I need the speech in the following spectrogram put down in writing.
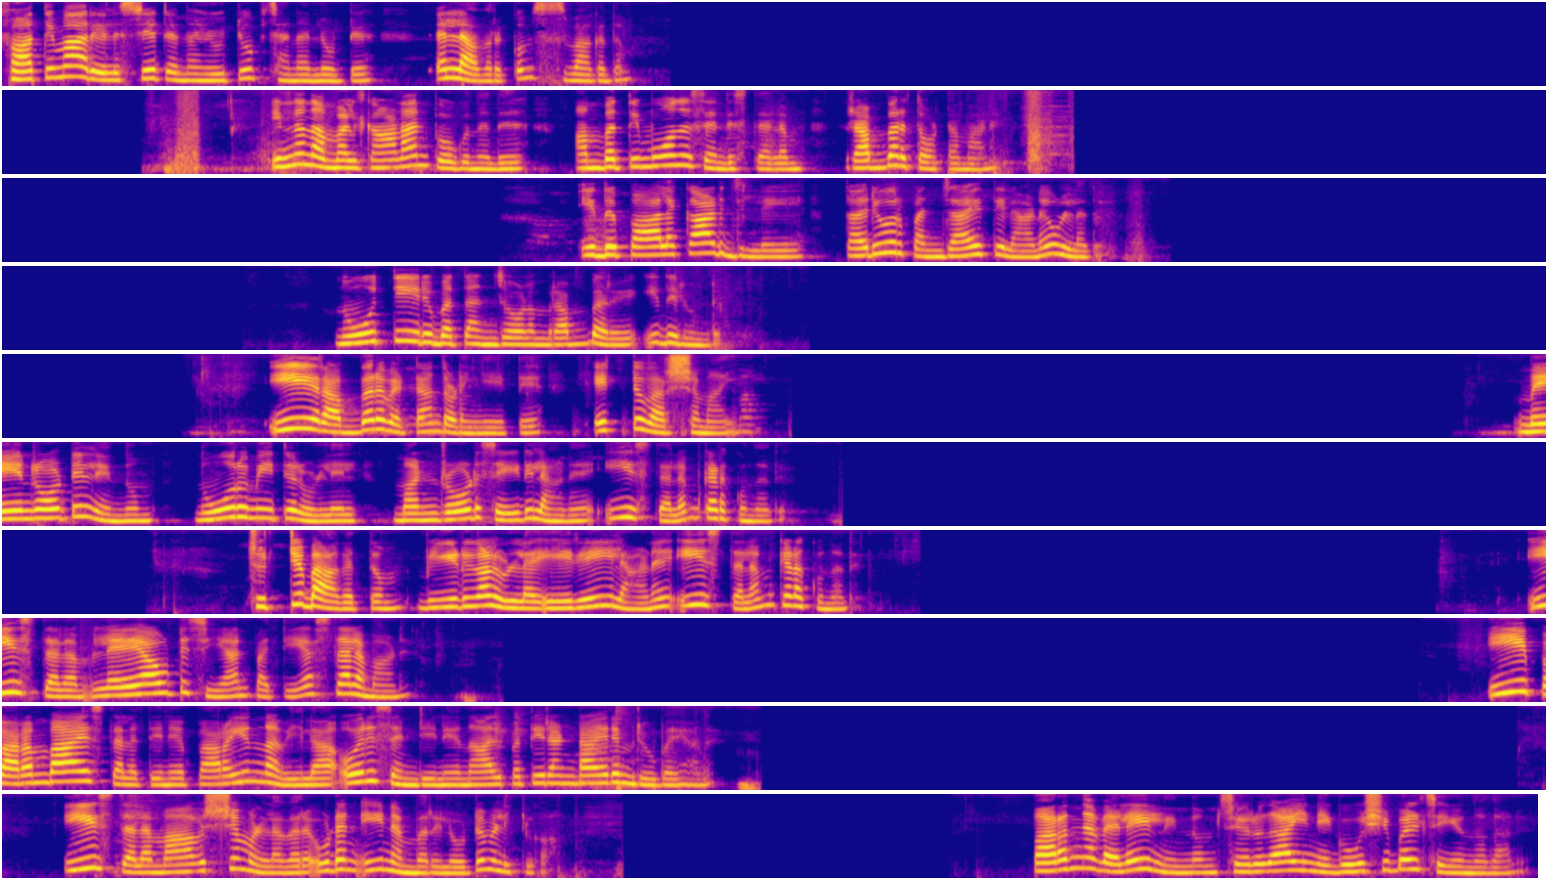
Fathima real estate എന്ന YouTube ചാനലിലോട്ട് എല്ലാവർക്കും സ്വാഗതം. ഇന്ന് നമ്മൾ കാണാൻ പോകുന്നത് അമ്പത്തിമൂന്ന് സെന്റ് സ്ഥലം റബ്ബർ തോട്ടമാണ്. ഇത് പാലക്കാട് ജില്ലയിൽ തരൂർ പഞ്ചായത്തിലാണ് ഉള്ളത്. നൂറ്റി ഇരുപത്തഞ്ചോളം റബ്ബർ ഇതിലുണ്ട്. ഈ റബ്ബർ വെട്ടാൻ തുടങ്ങിയിട്ട് എട്ട് വർഷമായി. മെയിൻ റോഡിൽ നിന്നും നൂറ് മീറ്റർ ഉള്ളിൽ മൺ റോഡ് സൈഡിലാണ് ഈ സ്ഥലം കിടക്കുന്നത്. ചുറ്റുഭാഗത്തും വീടുകളുള്ള ഏരിയയിലാണ് ഈ സ്ഥലം കിടക്കുന്നത്. ഈ സ്ഥലം ലേ ഔട്ട് ചെയ്യാൻ പറ്റിയ സ്ഥലമാണ്. ഈ പറമ്പായ സ്ഥലത്തിന് പറയുന്ന വില ഒരു സെന്റിന് നാൽപ്പത്തി രണ്ടായിരം രൂപയാണ്. ഈ സ്ഥലം ആവശ്യമുള്ളവർ ഉടൻ ഈ നമ്പറിലോട്ട് വിളിക്കുക. പറഞ്ഞ വിലയിൽ നിന്നും ചെറുതായി നെഗോഷ്യബിൾ ചെയ്യുന്നതാണ്.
